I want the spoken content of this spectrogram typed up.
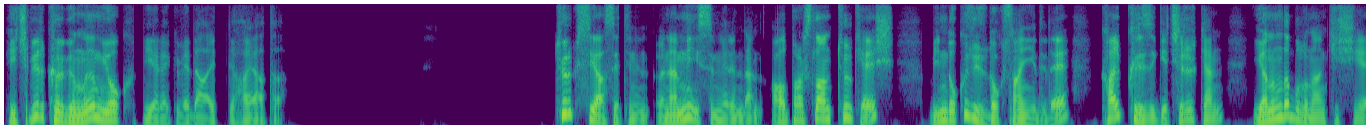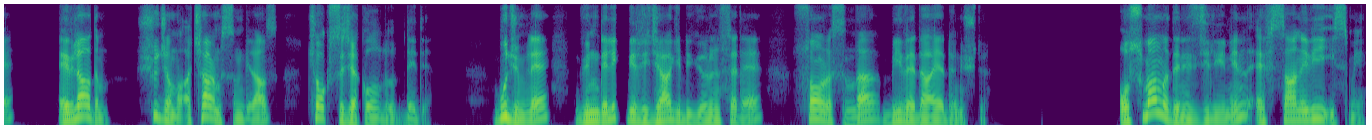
hiçbir kırgınlığım yok diyerek veda etti hayata. Türk siyasetinin önemli isimlerinden Alparslan Türkeş 1997'de kalp krizi geçirirken yanında bulunan kişiye "Evladım, şu camı açar mısın biraz? Çok sıcak oldu." dedi. Bu cümle gündelik bir rica gibi görünse de sonrasında bir vedaya dönüştü. Osmanlı denizciliğinin efsanevi ismi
